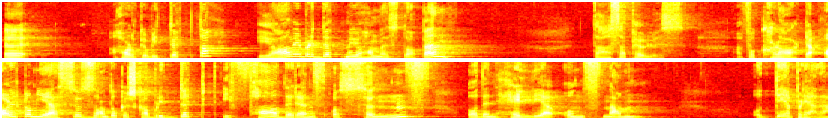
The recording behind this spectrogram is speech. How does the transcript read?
Eh, har dere blitt døpt, da? Ja, vi ble døpt med Johannesdåpen. Da sa Paulus Han forklarte alt om Jesus og sa han dere skal bli døpt i Faderens og Sønnens og Den hellige ånds navn. Og det ble de.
